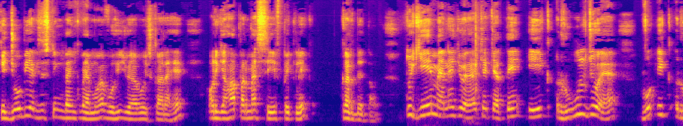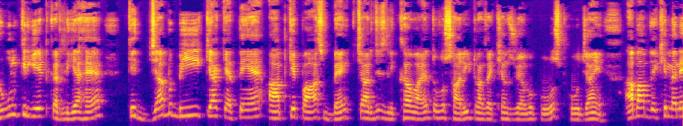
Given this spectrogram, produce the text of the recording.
कि जो भी एग्जिस्टिंग बैंक मेमो है, वही जो है, वो इसका रहे और यहाँ पर मैं सेव पे क्लिक कर देता हूँ। तो ये मैंने जो है, क्या कहते हैं, एक रूल जो है, वो एक रूल क्रिएट कर लिया है कि जब भी, क्या कहते हैं, आपके पास बैंक चार्जेस लिखा हुआ है तो वो सारी ट्रांजेक्शन जो है, वो पोस्ट हो जाएँ। अब आप देखिए, मैंने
